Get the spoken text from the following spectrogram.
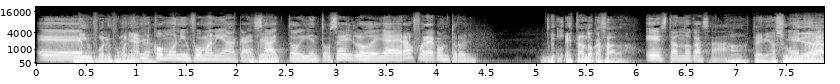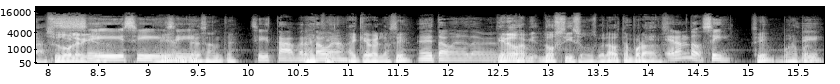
Eh, Ninfo, ninfomaníaca. Como ninfomaníaca, Ok. exacto. Y entonces lo de ella era fuera de control, Estando casada. estando casada. Ah, tenía su vida, Entonces, su doble vida. Sí, sí, sí. interesante. Sí, está, pero hay, está que, buena. hay que verla, ¿sí? Está buena, está buena. Tiene dos, epi- dos seasons, ¿verdad? Dos temporadas. Eran dos, sí. Sí, bueno, pues. Sí.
